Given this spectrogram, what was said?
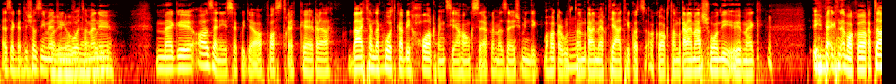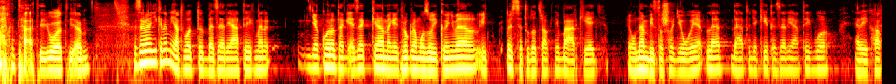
Ezeket is az Imagine Marinov volt a menő. Igen. Meg a zenészek ugye a Fast Trackerrel. Bátyámnak volt kb. 30 ilyen hangszerlemezen, és mindig haragudtam mm. rá, mert játékot akartam rámásolni, ő meg, ő meg nem akarta, tehát így volt ilyen. Ez egyébként emiatt volt több ezer játék, mert gyakorlatilag ezekkel, meg egy programozói könyvvel így össze tudott rakni bárki egy, jó, nem biztos, hogy jó lett, de hát ugye 2000 játékból elég, ha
